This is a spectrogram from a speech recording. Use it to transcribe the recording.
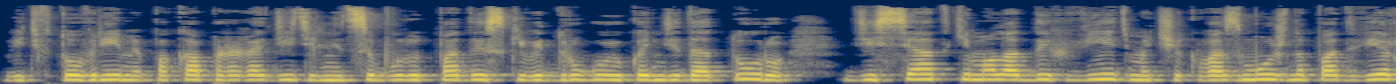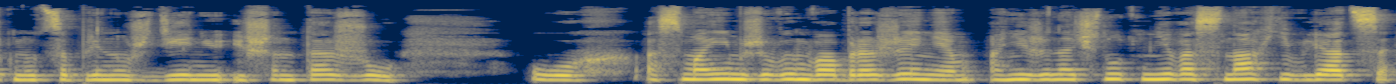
ведь в то время, пока прародительницы будут подыскивать другую кандидатуру, десятки молодых ведьмочек, возможно, подвергнутся принуждению и шантажу. Ох, а с моим живым воображением они же начнут мне во снах являться,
